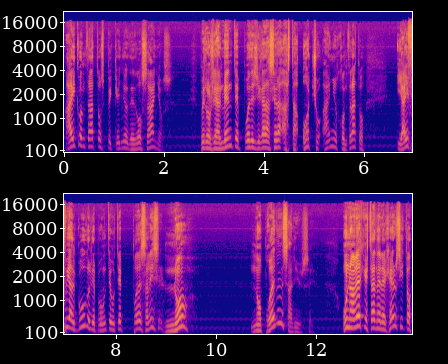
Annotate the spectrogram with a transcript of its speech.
Hay contratos pequeños de dos años, pero realmente puede llegar a ser hasta ocho años contrato. Y ahí fui al Google y le pregunté, ¿usted puede salirse? No, no pueden salirse. Una vez que está en el ejército,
